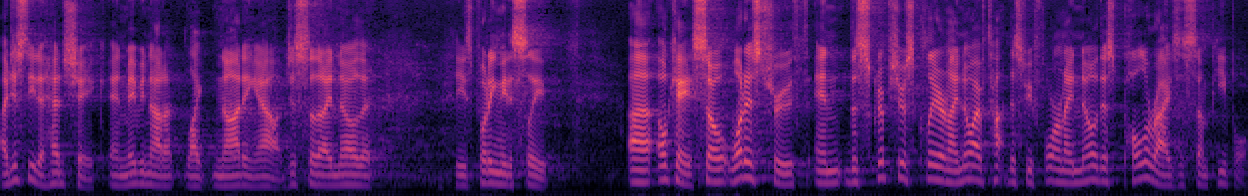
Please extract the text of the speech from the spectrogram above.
I just need a head shake and maybe not a, like nodding out, just so that I know that he's putting me to sleep. Uh, okay, so what is truth? And the scripture is clear, and I know I've taught this before, and I know this polarizes some people.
